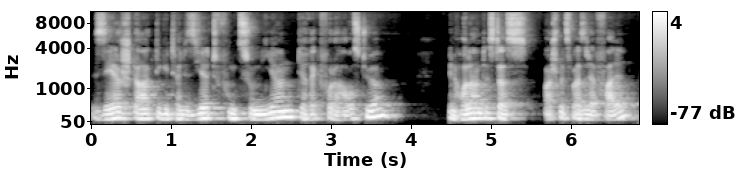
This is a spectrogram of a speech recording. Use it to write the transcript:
sehr stark digitalisiert funktionieren, direkt vor der Haustür. In Holland ist das beispielsweise der Fall.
